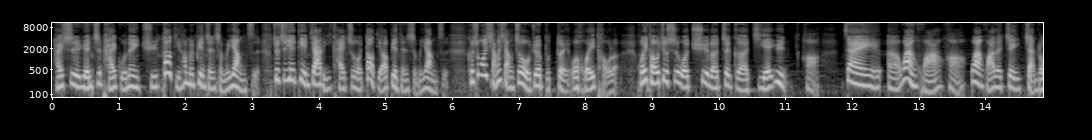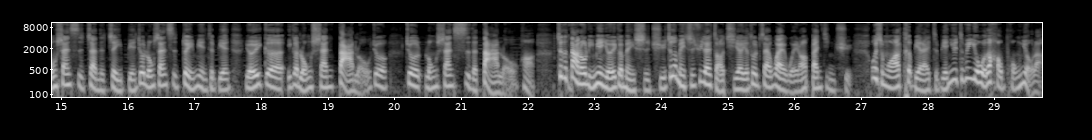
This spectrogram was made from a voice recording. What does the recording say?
还是原汁排骨那一区，到底他们变成什么样子？就这些店家离开之后，到底要变成什么样子？可是我想想之后，我觉得不对，我回头了，回头就是我去了这个捷运哈。在呃万华哈万华的这一站龙山寺站的这一边，就龙山寺对面这边有一个一个龙山大楼，就就龙山寺的大楼哈。这个大楼里面有一个美食区，这个美食区在早期啊，也都是在外围，然后搬进去。为什么我要特别来这边？因为这边有我的好朋友了，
